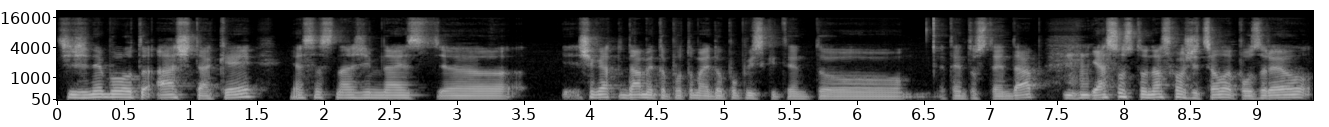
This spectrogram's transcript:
čiže nebolo to až také. Ja sa snažím nájsť uh, však ja to dáme to potom aj do popisky tento, tento stand-up. Mm-hmm. Ja som si to naschval, že celé pozrel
